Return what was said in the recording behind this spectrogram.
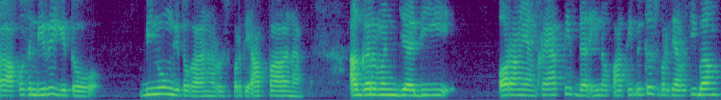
Uh, aku sendiri gitu bingung gitu kan harus seperti apa. Nah agar menjadi orang yang kreatif dan inovatif itu seperti apa sih bang?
